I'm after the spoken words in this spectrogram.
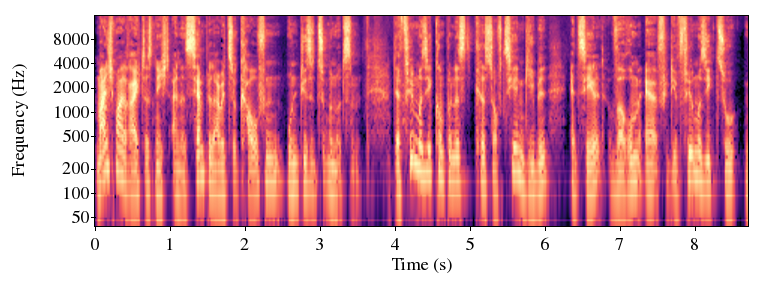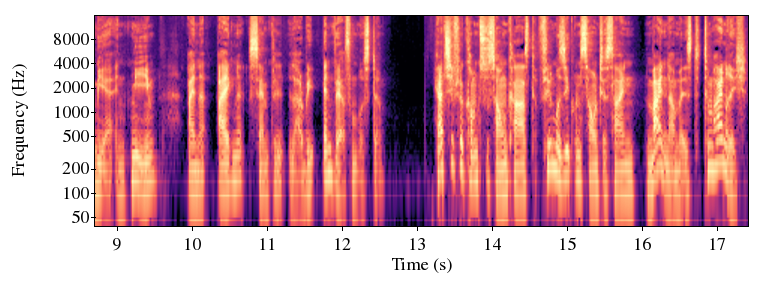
Manchmal reicht es nicht, eine Sample Library zu kaufen und diese zu benutzen. Der Filmmusikkomponist Christoph Zierengiebel erzählt, warum er für die Filmmusik zu Me and Me eine eigene Sample Library entwerfen musste. Herzlich willkommen zu Soundcast Filmmusik und Sounddesign. Mein Name ist Tim Heinrich.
